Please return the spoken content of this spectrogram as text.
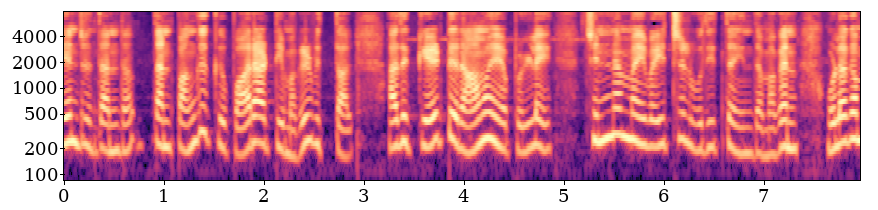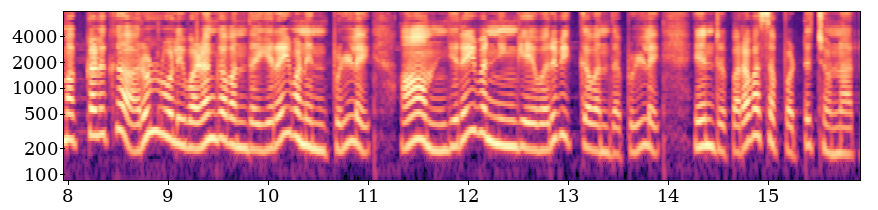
என்று தன் தன் பங்குக்கு பாராட்டி மகிழ்வித்தாள். அது கேட்டு ராமைய பிள்ளை சின்னம்மை வயிற்றில் உதித்த இந்த மகன் உலக மக்களுக்கு அருள் ஒளி வழங்க வந்த இறைவனின் பிள்ளை ஆம் இறைவன் இங்கே வருவிக்க வந்த பிள்ளை என்று பரவசப்பட்டு சொன்னார்.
